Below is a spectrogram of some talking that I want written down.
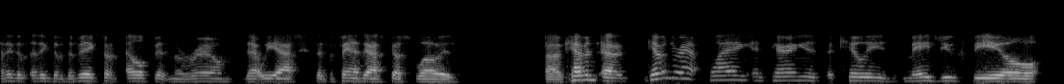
I think the, I think the, the big sort of elephant in the room that we ask that the fans ask us Flo is uh, Kevin uh, Kevin Durant playing and tearing his Achilles made you feel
